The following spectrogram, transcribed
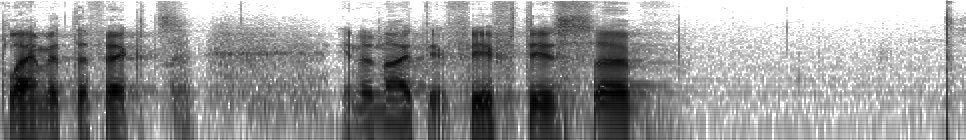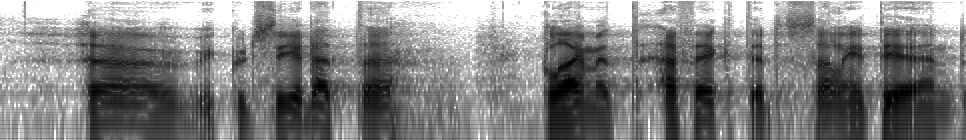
climate effects in the 1950s, uh, uh, we could see that climate affected salinity and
